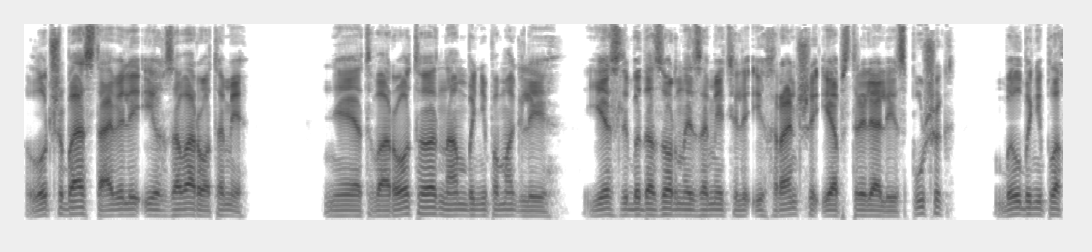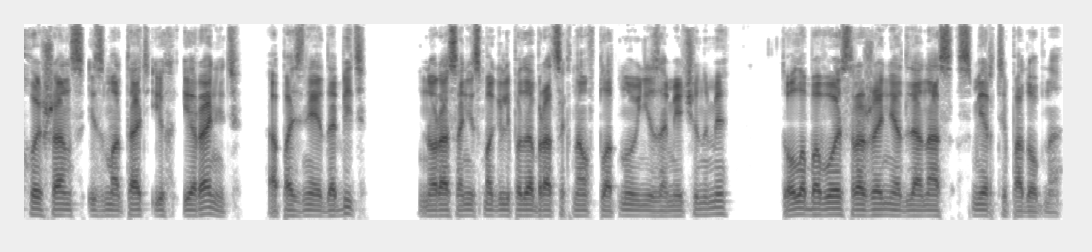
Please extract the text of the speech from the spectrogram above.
«Лучше бы оставили их за воротами». «Нет, ворота нам бы не помогли. Если бы дозорные заметили их раньше и обстреляли из пушек, был бы неплохой шанс измотать их и ранить, а позднее добить. Но раз они смогли подобраться к нам вплотную незамеченными, то лобовое сражение для нас смерти подобно.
